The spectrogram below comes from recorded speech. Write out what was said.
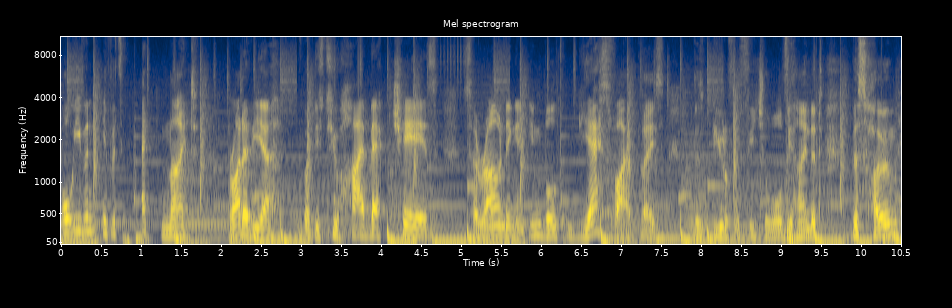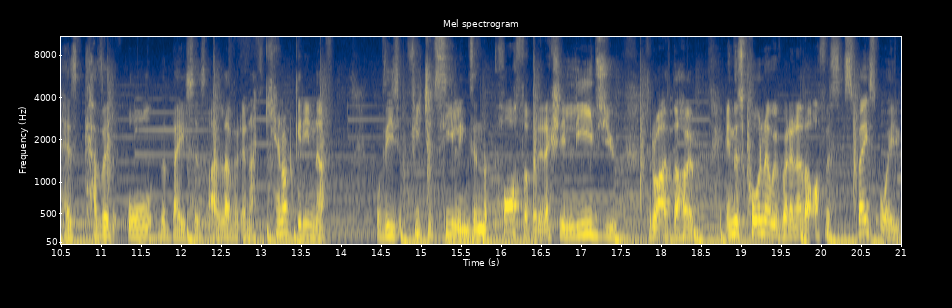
or even if it's at night, right over here, we've got these two high back chairs surrounding an inbuilt gas fireplace with this beautiful feature wall behind it. This home has covered all the bases. I love it, and I cannot get enough of these featured ceilings and the path of it, it actually leads you throughout the home. In this corner, we've got another office space or a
